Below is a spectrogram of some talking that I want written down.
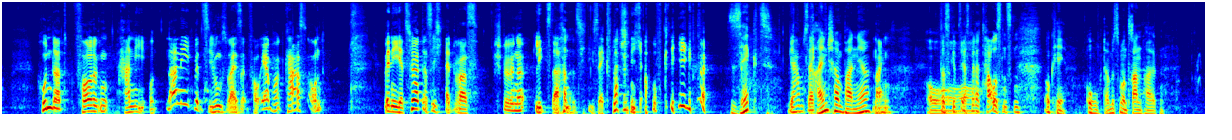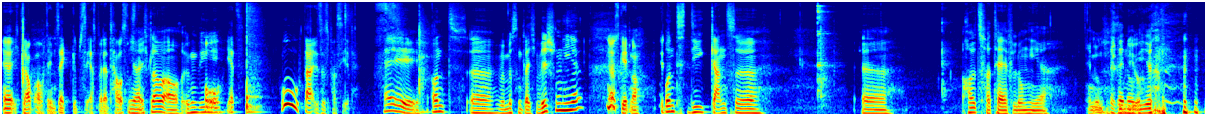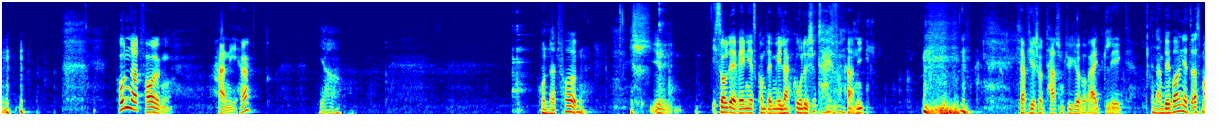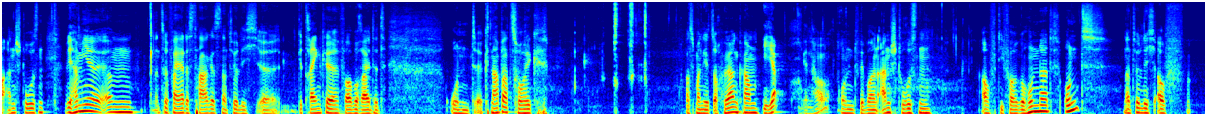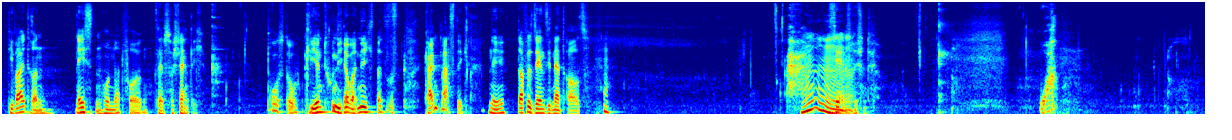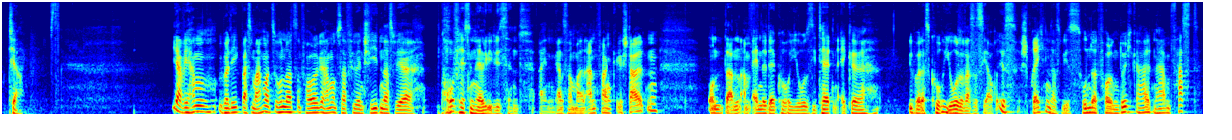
100 Folgen Hanni und Nanni, beziehungsweise VR-Podcast. Und wenn ihr jetzt hört, dass ich etwas stöhne, liegt es daran, dass ich die Sektflasche nicht aufkriege. Sekt? Wir haben Sekt. Kein Champagner? Nein, Oh. das gibt es erst bei der tausendsten. Okay. Oh, da müssen wir uns ranhalten. Äh, ich glaube auch, den Sekt gibt es erst bei der tausendsten. Ja, ich glaube auch. Irgendwie. oh, jetzt. Uh, Da ist es passiert. Hey. Und äh, wir müssen gleich wischen hier Ja, es geht noch. und die ganze äh, Holzvertäfelung hier renovieren. 100 Folgen. Honey, hä? Ja. 100 Folgen. Ich, äh, Ich sollte erwähnen, jetzt kommt der melancholische Teil von Honey. ich habe hier schon Taschentücher bereitgelegt. Na, wir wollen jetzt erstmal anstoßen. Wir haben hier ähm, zur Feier des Tages natürlich äh, Getränke vorbereitet und äh, Knabberzeug, was man jetzt auch hören kann. Ja, genau. Und wir wollen anstoßen auf die Folge 100 und natürlich auf die weiteren nächsten 100 Folgen. Selbstverständlich. Prost. Oh, klirren tun die aber nicht. Das ist kein Plastik. Nee, dafür sehen sie nett aus. Sehr erfrischend. Boah. Tja, Ja, wir haben überlegt, was machen wir zur 100. Folge, haben uns dafür entschieden, dass wir professionell, wie wir sind, einen ganz normalen Anfang gestalten und dann am Ende der Kuriositäten-Ecke über das Kuriose, was es ja auch ist, sprechen, dass wir es 100 Folgen durchgehalten haben, fast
